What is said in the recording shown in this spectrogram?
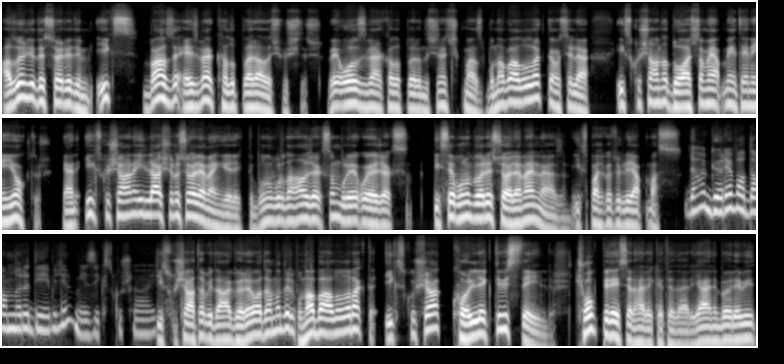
az önce de söyledim X bazı ezber kalıplara alışmıştır. Ve o ezber kalıpların dışına çıkmaz. Buna bağlı olarak da mesela X kuşağında doğaçlama yapma yeteneği yoktur. Yani X kuşağına illa şunu söylemen gerekti. Bunu buradan alacaksın buraya koyacaksın. X'e bunu böyle söylemen lazım. X başka türlü yapmaz. Daha görev adamları diyebilir miyiz X kuşağı? için? X kuşağı tabii daha görev adamıdır. Buna bağlı olarak da X kuşağı kolektivist değildir. Çok bireysel hareket eder. Yani böyle bir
